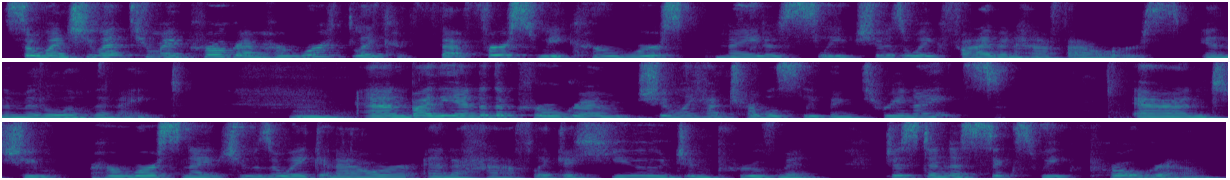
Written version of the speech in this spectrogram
so when she went through my program, her worst, like that first week, her worst night of sleep, she was awake five and a half hours in the middle of the night. Mm. And by the end of the program, she only had trouble sleeping three nights. And she, her worst night, she was awake an hour and a half, like a huge improvement just in a six week program.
